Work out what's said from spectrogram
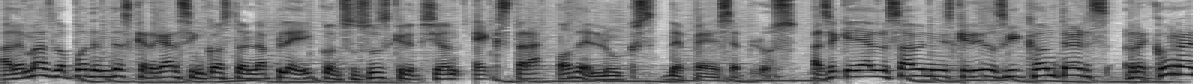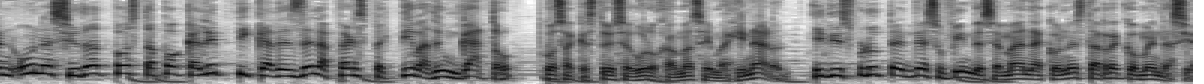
Además lo pueden descargar sin costo en la Play con su suscripción extra o deluxe de PS Plus. Así que ya lo saben mis queridos Geek Hunters, recorran una ciudad post-apocalíptica desde la perspectiva de un gato, cosa que estoy seguro jamás se imaginaron, y disfruten de su fin de semana con esta recomendación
